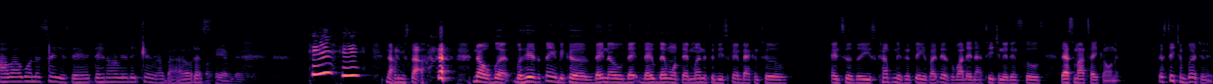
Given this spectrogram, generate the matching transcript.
All I wanna say is that they don't really care about us. okay, MJ. now let me stop. no, but but here's the thing because they know they, they they want that money to be spent back into into these companies and things like this. Why they're not teaching it in schools? That's my take on it. Let's teach them budgeting.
